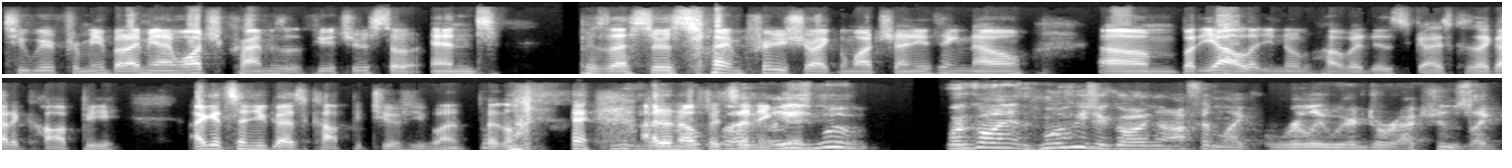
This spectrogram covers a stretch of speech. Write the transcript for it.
too weird for me, but I mean, I watch Crimes of the Future, so and Possessors, so I'm pretty sure I can watch anything now. Um, but yeah, I'll let you know how it is, guys, because I got a copy. I could send you guys a copy too if you want, but I don't know if it's any good we're going movies are going off in like really weird directions. Like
